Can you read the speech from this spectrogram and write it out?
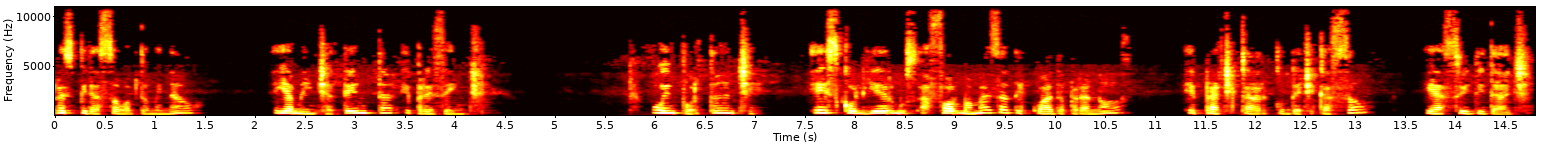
respiração abdominal e a mente atenta e presente. O importante é escolhermos a forma mais adequada para nós e praticar com dedicação e assiduidade.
